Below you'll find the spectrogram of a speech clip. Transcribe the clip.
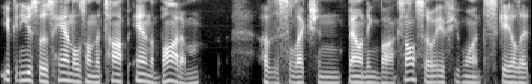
You can use those handles on the top and the bottom of the selection bounding box also if you want to scale it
